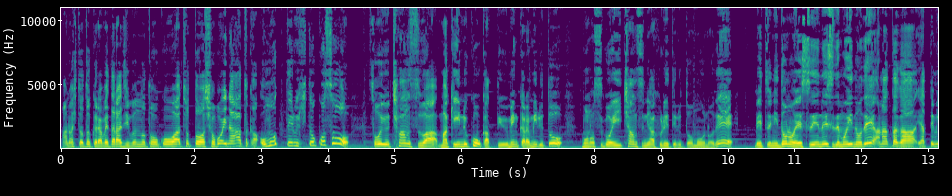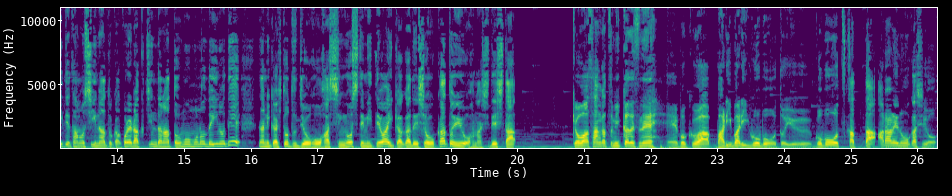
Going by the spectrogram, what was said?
あの人と比べたら自分の投稿はちょっとしょぼいなとか思ってる人こそ、そういうチャンスは負け犬効果っていう面から見ると、ものすごいチャンスに溢れてると思うので、別にどの SNS でもいいので、あなたがやってみて楽しいなとか、これ楽ちんだなと思うものでいいので、何か一つ情報発信をしてみてはいかがでしょうかというお話でした。今日は3月3日ですね、えー、僕はバリバリごぼうというごぼうを使ったあられのお菓子を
